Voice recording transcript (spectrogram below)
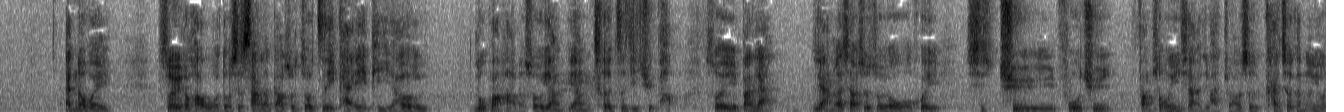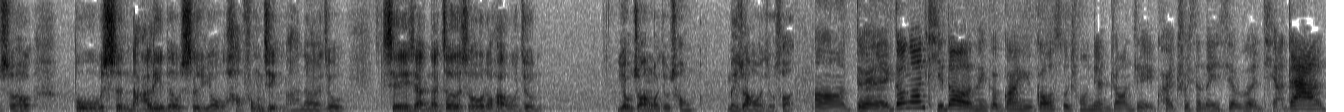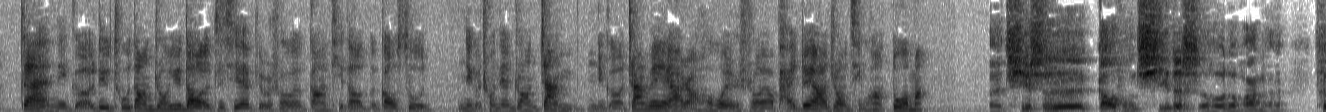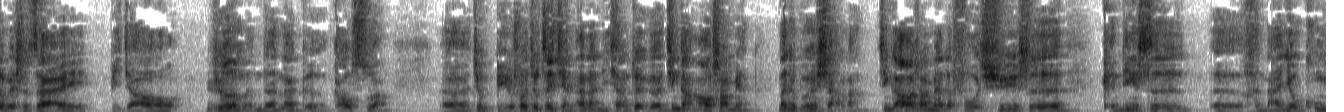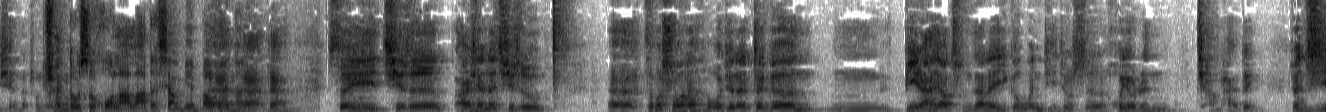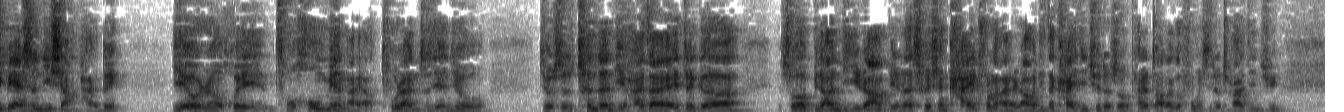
N O A，所以的话，我都是上了高速之后自己开 A P，然后路况好的时候让让车自己去跑。所以一般两两个小时左右我会。是去服务区放松一下，就主要是开车可能有时候不是哪里都是有好风景嘛，那就歇一下。那这个时候的话，我就有桩我就充，没桩我就算。嗯，对，刚刚提到那个关于高速充电桩这一块出现的一些问题啊，大家在那个旅途当中遇到了这些，比如说刚刚提到的高速那个充电桩站那个站位啊，然后或者是说要排队啊这种情况多吗？呃，其实高峰期的时候的话呢。特别是在比较热门的那个高速啊，呃，就比如说就最简单的，你像这个京港澳上面，那就不用想了，京港澳上面的服务区是肯定是呃很难有空闲的充电，全都是货拉拉的小面包在那。对对对，所以其实而且呢，其实呃怎么说呢？我觉得这个嗯必然要存在的一个问题就是会有人抢排队，就即便是你想排队。也有人会从后面来啊，突然之间就，就是趁着你还在这个说比较礼让别人的车先开出来，然后你再开进去的时候，他就找了个缝隙就插进去，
